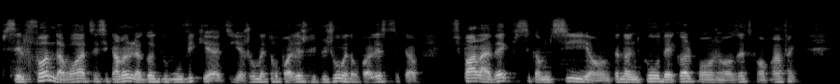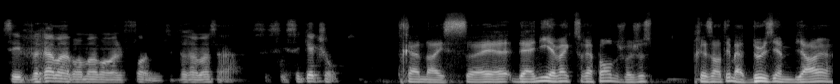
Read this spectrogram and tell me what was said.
Puis c'est le fun de voir, c'est quand même le gars de Groovy qui a, il a joué au Métropolis, je l'ai vu jouer au c'est comme, tu parles avec, puis c'est comme si on était dans une cour d'école, puis on tu comprends? C'est vraiment, vraiment, vraiment le fun. Vraiment, ça, c'est quelque chose. Très nice. Euh, Danny, avant que tu répondes, je vais juste présenter ma deuxième bière.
